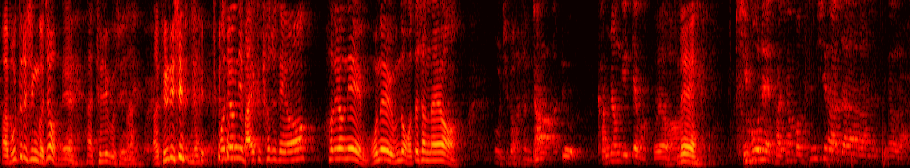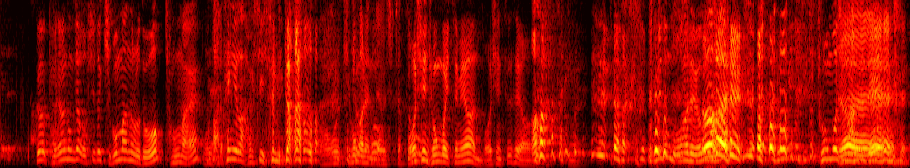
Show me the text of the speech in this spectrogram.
아 못 들으신 거죠? 예. 아, 들리고 있습니다. 아 들리시는데. 허대 형님 마이크 켜주세요. 허대 형님 오늘 운동 어떠셨나요? 어, 집에 가셨네. 아, 아주 감명 깊게 봤고요. 네. 기본에 다시 한번 충실하자라는 생각을 하게 됐습니다. 그 변형 동작 없이도 기본만으로도 정말 마탱이가 갈 수 있습니다. 아, 오늘 기본만 했네요 진짜. 머신 좋은 거 있으면 머신 쓰세요. 우리는 뭐가 돼요? 여기도 뉴텍 좋은 멋이 많은데.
